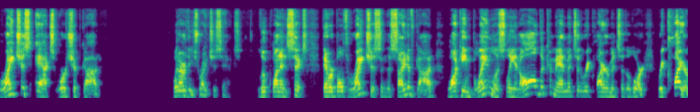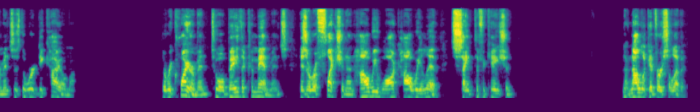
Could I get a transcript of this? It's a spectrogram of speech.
Righteous acts worship God. What are these righteous acts? Luke 1 and 6. They were both righteous in the sight of God, walking blamelessly in all the commandments and requirements of the Lord. Requirements is the word dikaioma. The requirement to obey the commandments is a reflection on how we walk, how we live, sanctification. Now, look at verse 11.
